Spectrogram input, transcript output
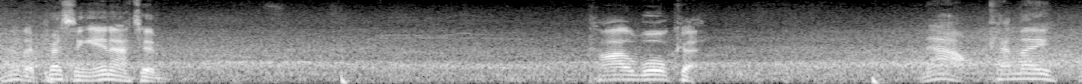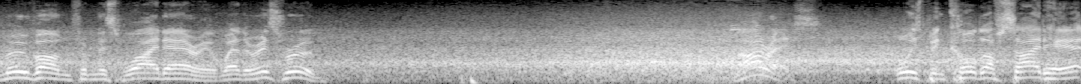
Now they're pressing in at him. Kyle Walker. Now, can they move on from this wide area where there is room? Mahrez. Oh, he's been called offside here.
